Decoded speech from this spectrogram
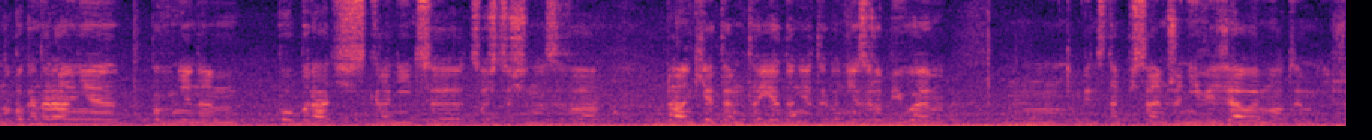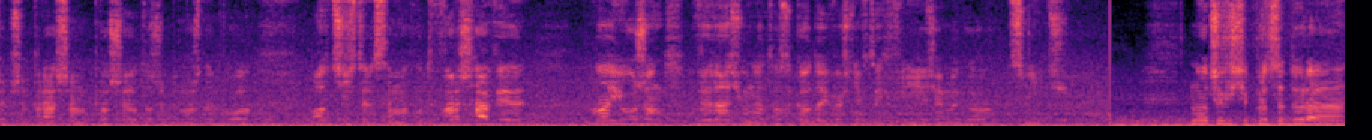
No bo generalnie powinienem pobrać z granicy coś, co się nazywa blankietem T1. Ja tego nie zrobiłem, mm, więc napisałem, że nie wiedziałem o tym i że przepraszam. Proszę o to, żeby można było odciąć ten samochód w Warszawie. No i urząd wyraził na to zgodę i właśnie w tej chwili jedziemy go cnić. No oczywiście procedura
